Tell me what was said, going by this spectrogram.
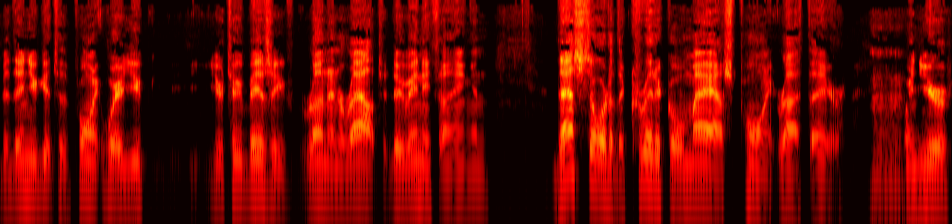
but then you get to the point where you you're too busy running a route to do anything, and that's sort of the critical mass point right there. Mhm. When you're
